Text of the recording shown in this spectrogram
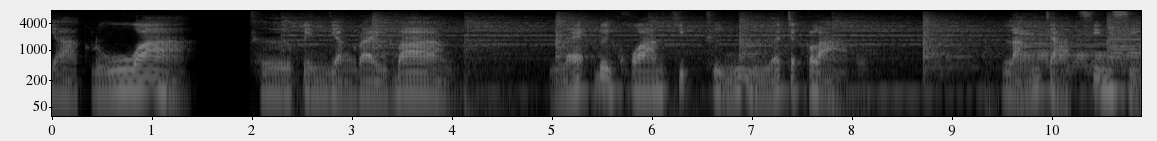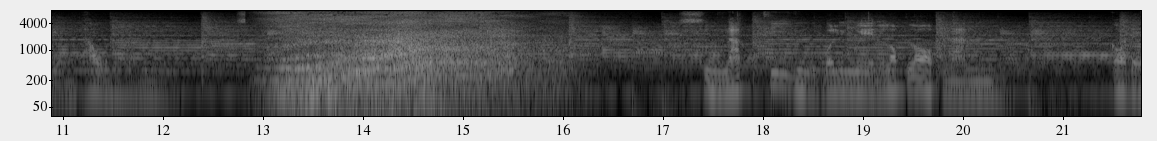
อยากรู้ว่า เธอเป็นอย่างไรบ้าง และด้วยความคิดถึงเหลือจะกล่าว หลังจากสิ้นเสียงเท่านั้น สุนัขที่อยู่บริเวณรอบๆนั้น ก็ได้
